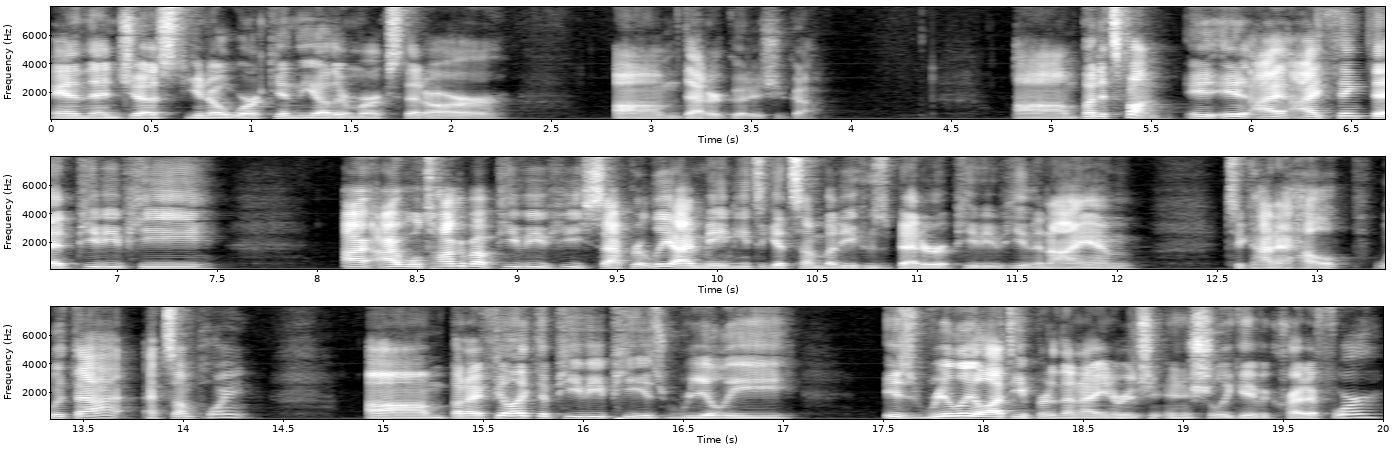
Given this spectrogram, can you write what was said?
and then just you know work in the other mercs that are um, that are good as you go. Um, but it's fun. It, it, I I think that PvP. I, I will talk about PvP separately. I may need to get somebody who's better at PvP than I am to kind of help with that at some point. Um, but I feel like the PvP is really is really a lot deeper than I initially gave it credit for.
